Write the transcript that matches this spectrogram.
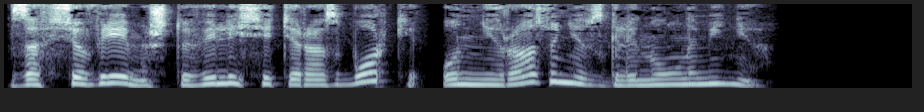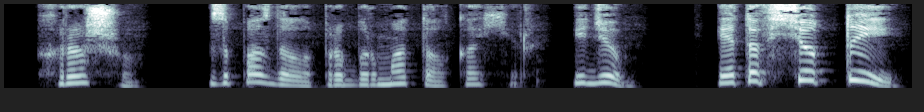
За все время, что велись эти разборки, он ни разу не взглянул на меня. «Хорошо», Запоздало пробормотал Кахир. «Идем». «Это все ты!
